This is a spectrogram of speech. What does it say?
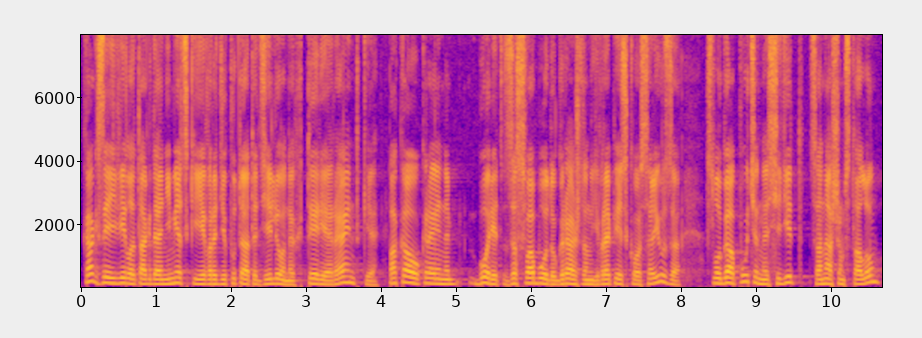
Как заявила тогда немецкий евродепутат от «Зеленых» Терри Райнтке, пока Украина борется за свободу граждан Европейского Союза, слуга Путина сидит за нашим столом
